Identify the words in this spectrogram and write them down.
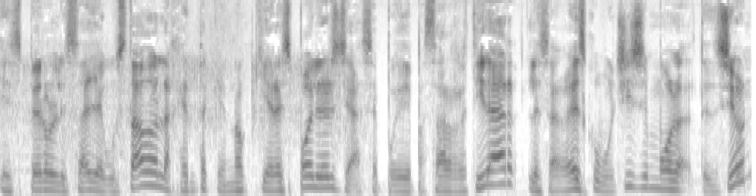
Espero les haya gustado. La gente que no quiere spoilers ya se puede pasar a retirar. Les agradezco muchísimo la atención.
